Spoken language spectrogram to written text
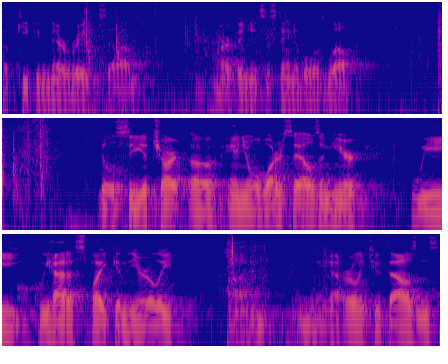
of keeping their rates, um, in our opinion, sustainable as well. You'll see a chart of annual water sales in here. We, we had a spike in the early, um, in the uh, early two thousands,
